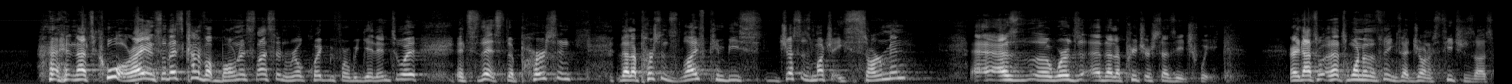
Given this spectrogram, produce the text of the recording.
and that's cool, right? And so that's kind of a bonus lesson, real quick, before we get into it. It's this the person, that a person's life can be just as much a sermon as the words that a preacher says each week. Right? That's, that's one of the things that Jonas teaches us.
